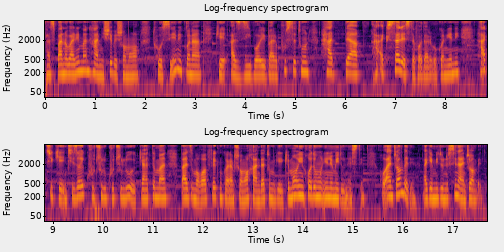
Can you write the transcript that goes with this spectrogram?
پس بنابراین من همیشه به شما توصیه می‌کنم که از زیبایی برای پوستتون حد اکثر استفاده رو بکنید یعنی هرچی که این چیزای کوچولو کوچولو که حتی من بعضی موقع فکر می‌کنم شما خندتون می‌گیری که ما این خودمون اینو می‌دونستیم. خب انجام بدین. اگه می‌دونستین انجام بدین.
